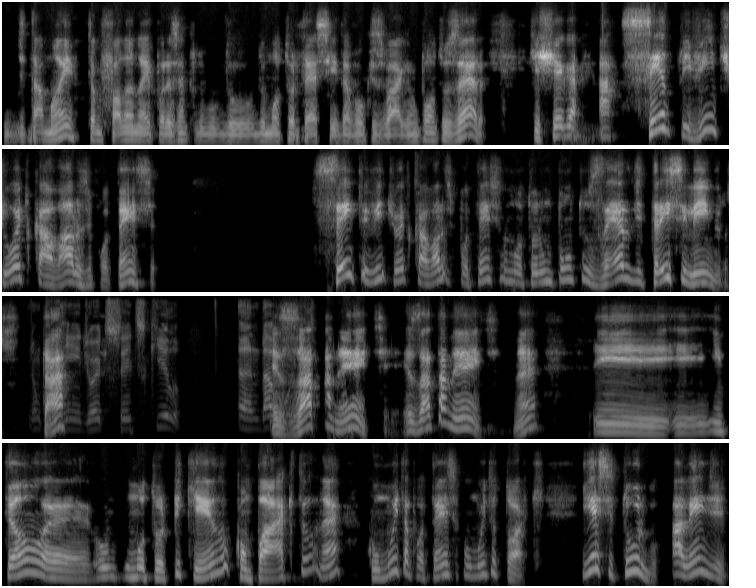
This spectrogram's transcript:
de tamanho. Estamos falando aí, por exemplo, do, do, do motor TSI da Volkswagen 1.0, que chega a 128 cavalos de potência. 128 cavalos de potência no motor 1.0 de 3 cilindros. Um tá? de 800 quilos. Anda exatamente, muito. exatamente, né? E, e então é um motor pequeno, compacto, né? Com muita potência, com muito torque. E esse turbo, além de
